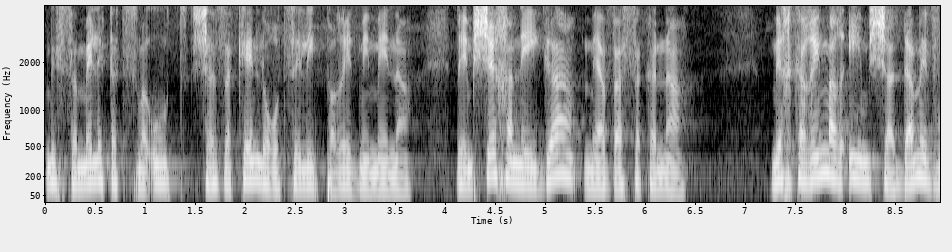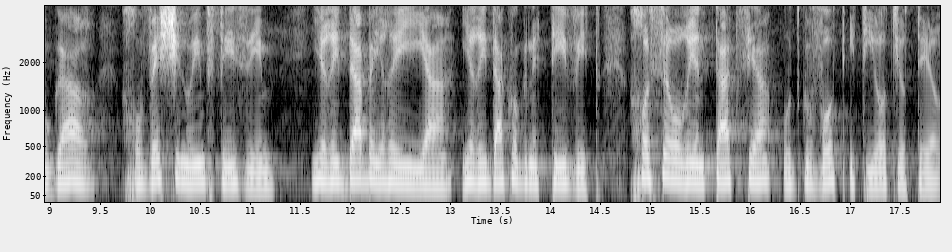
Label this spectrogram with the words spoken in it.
מסמלת עצמאות שהזקן לא רוצה להיפרד ממנה, והמשך הנהיגה מהווה סכנה. מחקרים מראים שאדם מבוגר חווה שינויים פיזיים, ירידה בראייה, ירידה קוגנטיבית, חוסר אוריינטציה ותגובות איטיות יותר.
